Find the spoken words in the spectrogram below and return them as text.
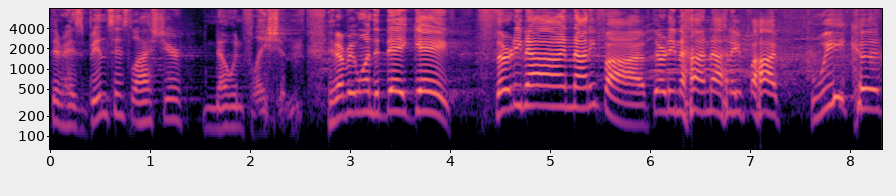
there has been since last year no inflation. If everyone today gave $39.95, $39.95, we could,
